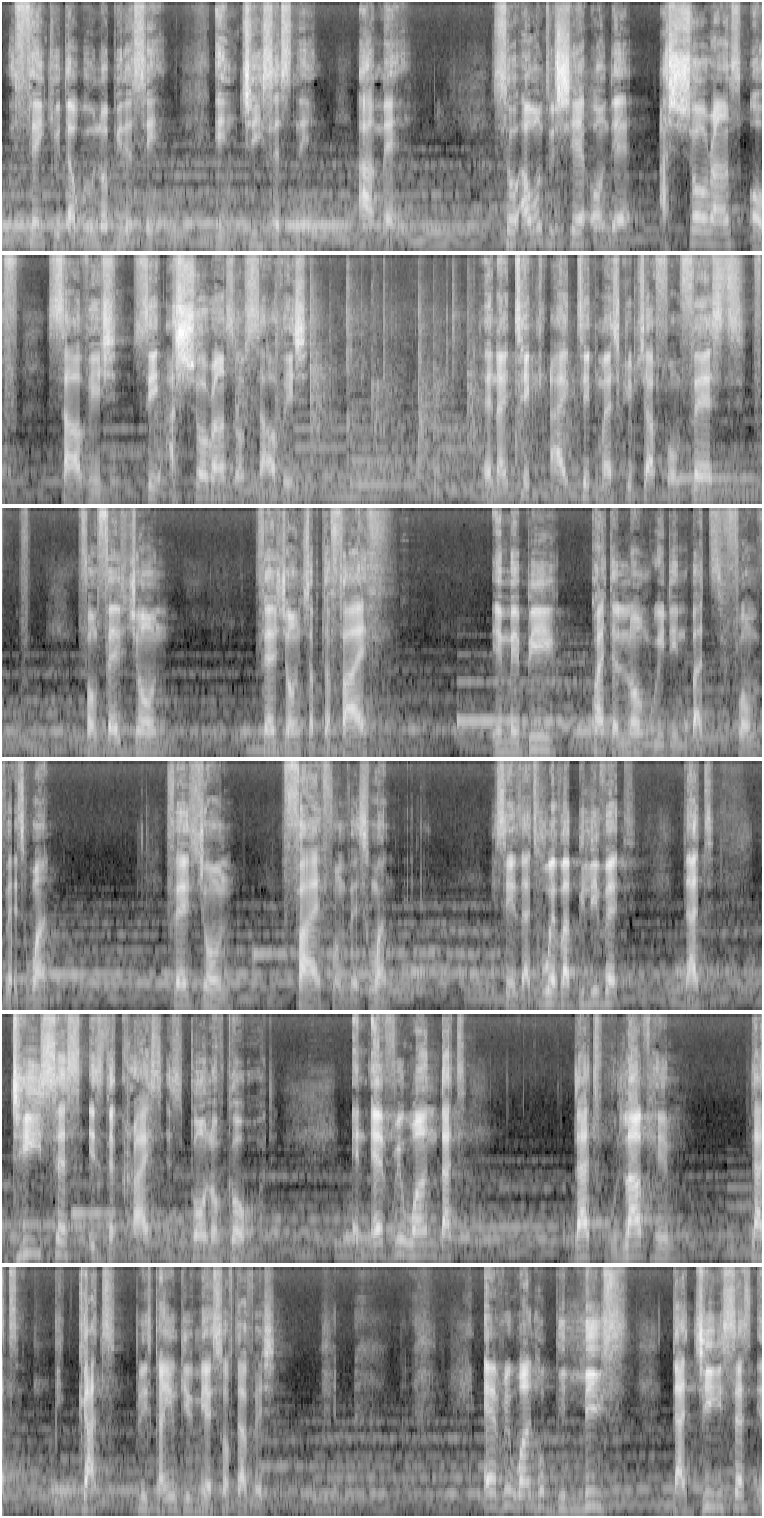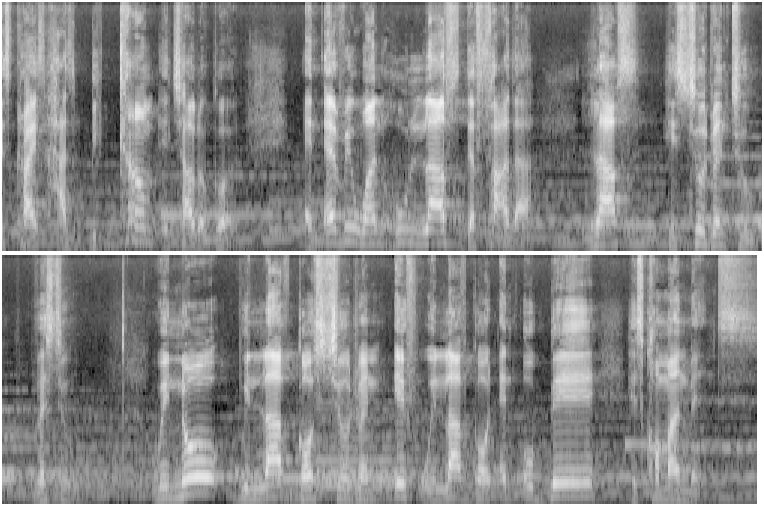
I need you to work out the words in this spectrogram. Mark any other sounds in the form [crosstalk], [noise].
We thank you that we will not be the same. In Jesus' name, Amen. So I want to share on the assurance of salvation. Say assurance of salvation. And I take I take my scripture from first from first John, first John chapter 5. It may be quite a long reading, but from verse 1. First John 5 from verse 1. It says that whoever believeth that Jesus is the Christ is born of God. And everyone that that would love him, that begat. Please, can you give me a softer version? [laughs] everyone who believes that Jesus is Christ has become a child of God. And everyone who loves the Father loves his children too. Verse 2. We know we love God's children if we love God and obey his commandments.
